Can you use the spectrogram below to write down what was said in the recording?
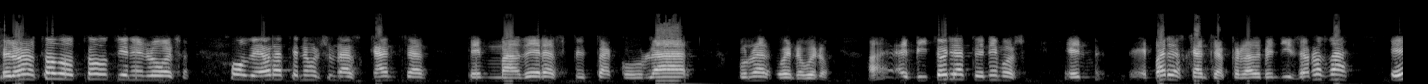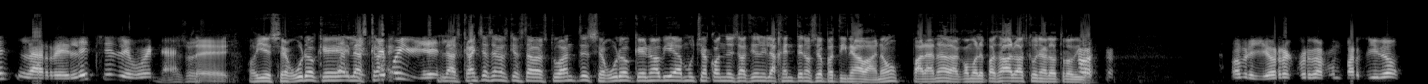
Pero ahora todo, todo tiene luego eso. Joder, ahora tenemos unas canchas de madera espectacular, unas, bueno, bueno. Ah, En Vitoria tenemos en, en varias canchas, pero la de Mendizorroza es la releche de buena. Es. Oye, seguro que las, ca- muy bien. las canchas en las que estabas tú antes, seguro que no había mucha condensación y la gente no se patinaba, ¿no? Para nada, como le pasaba al Vasco el otro día. Hombre, yo recuerdo algún partido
